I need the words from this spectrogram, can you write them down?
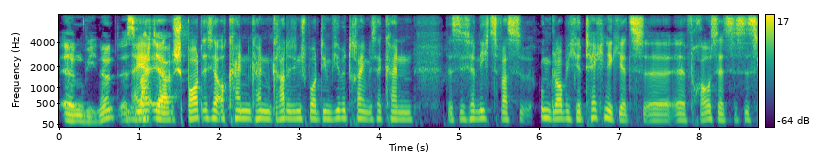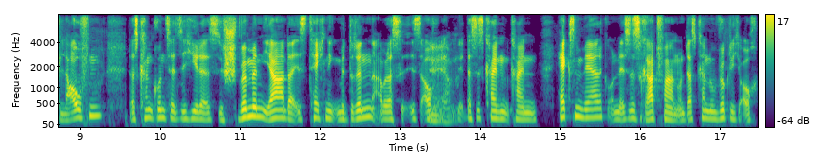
irgendwie, ne? Es naja, macht ja Sport ist ja auch kein, kein, gerade den Sport, den wir betreiben, ist ja kein, das ist ja nichts, was unglaubliche Technik jetzt äh, äh, voraussetzt. Es ist Laufen, das kann grundsätzlich jeder. Es ist Schwimmen, ja, da ist Technik mit drin, aber das ist auch, ja, ja. das ist kein, kein Hexenwerk und es ist Radfahren und das kann nun wirklich auch,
